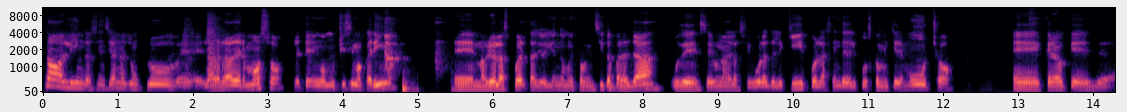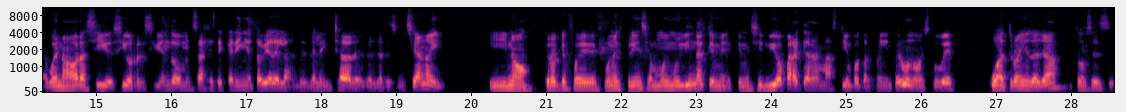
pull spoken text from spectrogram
No, lindo. Cienciano es un club, eh, la verdad, hermoso. Le tengo muchísimo cariño. Eh, me abrió las puertas, yo yendo muy jovencito para allá. Pude ser una de las figuras del equipo. La gente del Cusco me quiere mucho. Eh, creo que, bueno, ahora sigo, sigo recibiendo mensajes de cariño todavía de la, de, la hinchada de, de, de Cienciano y, y no, creo que fue, fue una experiencia muy, muy linda que me, que me sirvió para quedarme más tiempo también en Perú, ¿no? Estuve cuatro años allá, entonces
